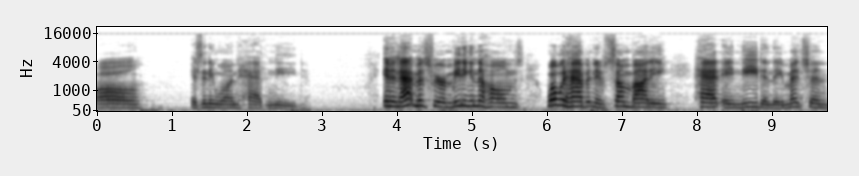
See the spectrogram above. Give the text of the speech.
all as anyone had need. In an atmosphere of meeting in the homes, what would happen if somebody had a need and they mentioned,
